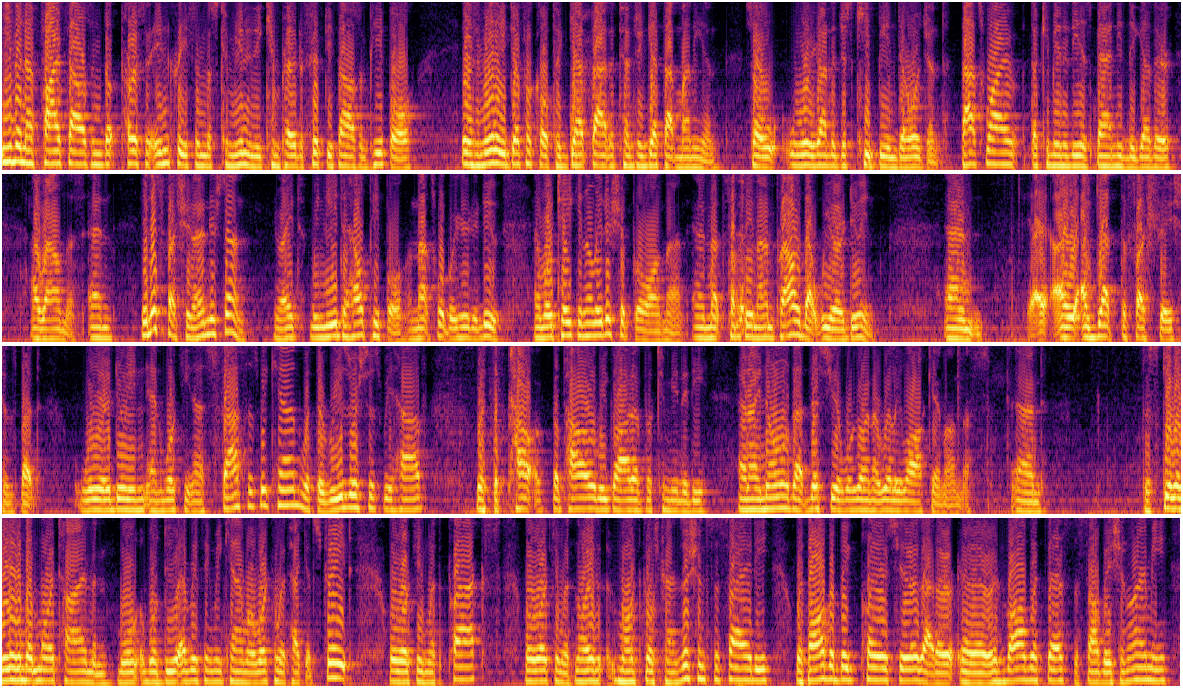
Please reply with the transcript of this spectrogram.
even a 5,000 person increase in this community compared to 50,000 people is really difficult to get that attention, get that money in. So we got to just keep being diligent. That's why the community is banding together around this. And it is frustrating, I understand, right? We need to help people, and that's what we're here to do. And we're taking a leadership role on that. And that's something I'm proud that we are doing. And I, I, I get the frustrations, but we're doing and working as fast as we can with the resources we have, with the power, the power we got of the community. And I know that this year we're going to really lock in on this. And just give it a little bit more time, and we'll, we'll do everything we can. We're working with Hecate Strait, we're working with Prax, we're working with North, North Coast Transition Society, with all the big players here that are, are involved with this, the Salvation Army,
